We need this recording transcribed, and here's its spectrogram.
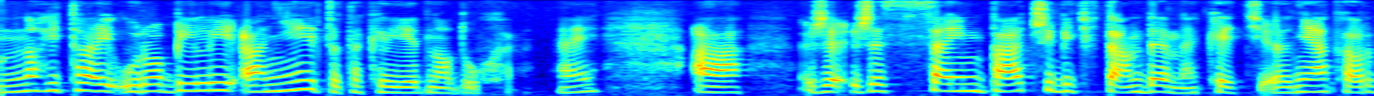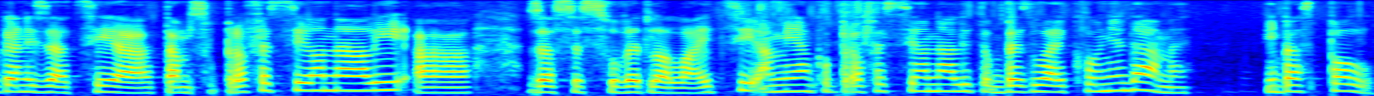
mnohí to aj urobili a nie je to také jednoduché. Hej? A že, že sa im páči byť v tandeme, keď nejaká organizácia, tam sú profesionáli a zase sú vedľa lajci a my ako profesionáli to bez lajkov nedáme. Iba spolu.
